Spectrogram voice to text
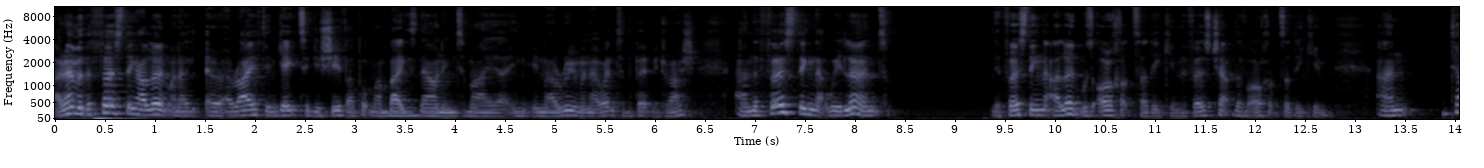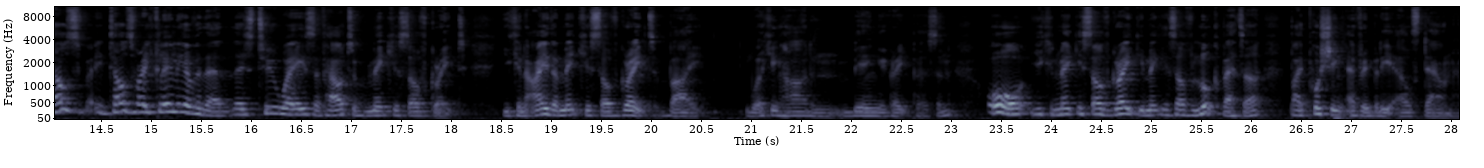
I remember the first thing I learned when I arrived in Gateshead Yeshiva, I put my bags down into my uh, in, in my room and I went to the Bet Midrash. And the first thing that we learned, the first thing that I learned was Orchat Tzadikim, the first chapter of Orchat Tzadikim. And tells it tells very clearly over there that there's two ways of how to make yourself great. You can either make yourself great by working hard and being a great person, or you can make yourself great, you make yourself look better by pushing everybody else down.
